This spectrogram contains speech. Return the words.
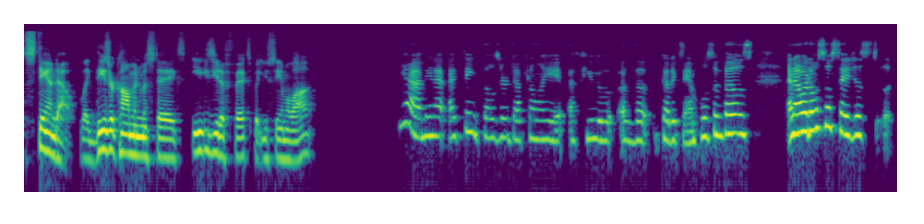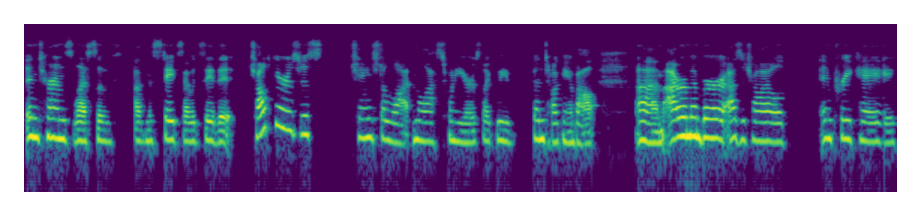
stand out? Like these are common mistakes, easy to fix, but you see them a lot? Yeah, I mean, I, I think those are definitely a few of the good examples of those. And I would also say, just in terms less of of mistakes, I would say that childcare has just changed a lot in the last 20 years, like we've been talking about. Um, I remember as a child in pre K,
